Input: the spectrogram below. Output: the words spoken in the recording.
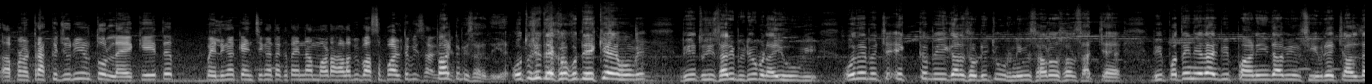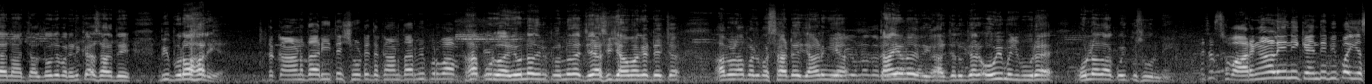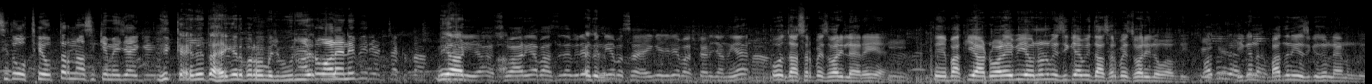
ਆਪਣਾ ਟਰੱਕ ਯੂਨੀਅਨ ਤੋਂ ਲੈ ਕੇ ਤੇ ਪਹਿਲੀਆਂ ਕੈਂਚੀਆਂ ਤੱਕ ਤਾਂ ਇੰਨਾ ਮਾੜਾ ਹਾਲ ਵੀ ਬੱਸ ਪਲਟ ਵੀ ਸਕਦੀ ਪਲਟ ਵੀ ਸਕਦੀ ਹੈ। ਉਹ ਤੁਸੀਂ ਦੇਖੋ ਖੁਦ ਦੇਖ ਕੇ ਆਏ ਹੋਵੋਗੇ ਵੀ ਤੁਸੀਂ ਸਾਰੀ ਵੀਡੀਓ ਬਣਾਈ ਹੋਊਗੀ। ਉਹਦੇ ਵਿੱਚ ਇੱਕ ਵੀ ਗੱਲ ਤੁਹਾਡੀ ਝੂਠ ਨਹੀਂ ਵੀ ਸਾਰੋ ਸਾਰ ਸੱਚ ਹੈ। ਵੀ ਪਤਾ ਹੀ ਨਹੀਂ ਇਹਦਾ ਵੀ ਪਾਣੀ ਦਾ ਵੀ ਸੀਵਰੇਜ ਚੱਲਦਾ ਨਾ ਚੱਲਦਾ ਉਹਦੇ ਬਾਰੇ ਨਹੀਂ ਕਹਿ ਸਕਦੇ। ਵੀ ਬੁਰਾ ਹਾਲ ਹੈ। ਦੁਕਾਨਦਾਰੀ ਤੇ ਛੋਟੇ ਦੁਕਾਨਦਾਰ ਵੀ ਪ੍ਰਭਾਵਿਤ ਹਾਂ ਪੂਰਾ ਜੀ, ਉਹਨਾਂ ਦੇ ਉਹਨਾਂ ਦਾ ਜੇ ਅਸੀਂ ਜਾਵਾਂਗੇ ਅੱਡੇ 'ਚ ਆਪਣਾ ਬੱਸਾਂ ਅੱਡੇ ਜਾਣਗੀਆਂ ਤਾਂ ਹੀ ਉਹਨਾਂ ਦੇ ਅਧਿਕਾਰ ਚੱਲੂ। ਯਾਰ ਉਹ ਵੀ ਮਜਬੂਰ ਹੈ ਉਹਨਾਂ ਦਾ ਕੋਈ ਕਸੂਰ ਨਹੀਂ। ਅੱਛਾ ਸਵਾਰੀਆਂ ਵਾਲੇ ਨਹੀਂ ਕਹਿੰਦੇ ਵੀ ਭਾਈ ਅਸੀਂ ਤਾਂ ਉੱਥੇ ਉਤਰਨਾ ਅਸੀਂ ਕਿਵੇਂ ਜਾਈਏ? ਨਹੀਂ ਕਹਿੰਦੇ ਤਾਂ ਹੈਗੇ ਨੇ ਪਰ ਮਜਬੂਰੀ ਹੈ। ਆਟੋ ਵਾਲਿਆਂ ਨੇ ਵੀ ਰੇਟ ਚੱਕਤਾ ਨਹੀਂ ਆ ਸਵਾਰੀਆਂ ਬੱਸ ਦੇ ਵੀਰੇ ਜਿੰਨੀਆਂ ਬੱਸਾਂ ਹੈਗੀਆਂ ਜਿਹੜੀਆਂ ਬੱਸ ਸਟੈਂਡ ਜਾਂਦੀਆਂ ਉਹ 10 ਰੁਪਏ ਸਵਾਰੀ ਲੈ ਰਹੇ ਆ। ਤੇ ਬਾਕੀ ਆਟੋ ਵਾਲੇ ਵੀ ਉਹਨਾਂ ਨੂੰ ਵੀ ਅਸੀਂ ਕਿਹਾ ਵੀ 10 ਰੁਪਏ ਸਵਾਰੀ ਲਓ ਆਪਦੀ। ਠੀਕ ਹੈ। ਨਾ? ਵੱਧ ਨਹੀਂ ਅਸੀਂ ਕਿਸੇ ਨੂੰ ਲੈਣ ਦਿੰਦੇ।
